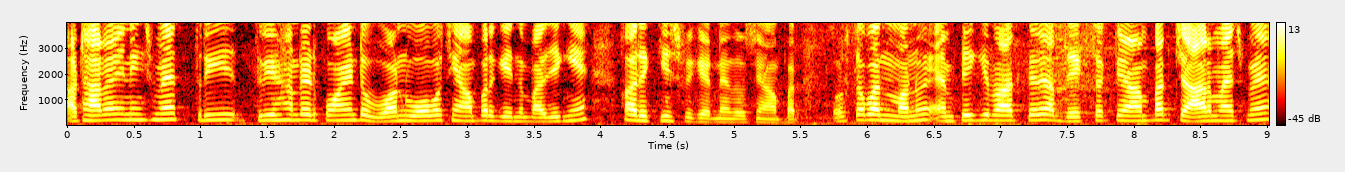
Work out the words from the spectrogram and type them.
अठारह इनिंग्स में three three hundred point one overs यहाँ पर गेंदबाजी की है और इक्कीस विकेट ने दोस्तों यहाँ पर। उसके बाद मनु एम की बात करें, आप देख सकते हैं यहाँ पर चार मैच में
